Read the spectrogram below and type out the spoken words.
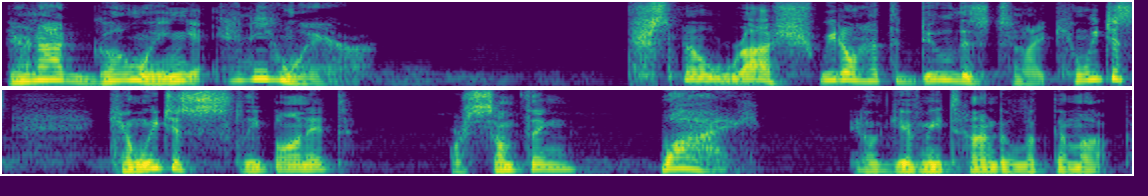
They're not going anywhere. There's no rush. We don't have to do this tonight. Can we just can we just sleep on it or something? Why? It'll give me time to look them up.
